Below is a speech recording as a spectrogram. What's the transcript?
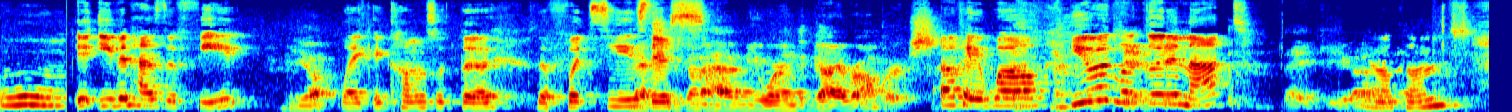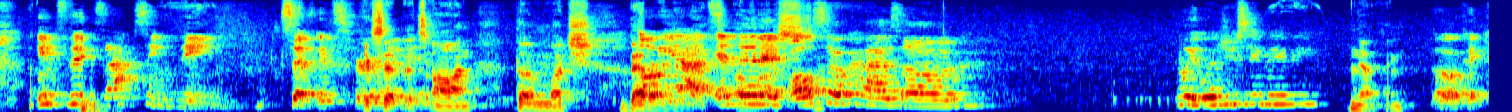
Ooh. It even has the feet. Yep. Like it comes with the the footsies. Next, There's she's gonna have me wearing the guy rompers. okay. Well, you would look good in that. Thank you. You're welcome. It's the exact same thing, except it's for Except women. it's on the much better Oh yeah, half and then it us. also has um. Wait, what did you say, baby? Nothing. Oh, okay.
